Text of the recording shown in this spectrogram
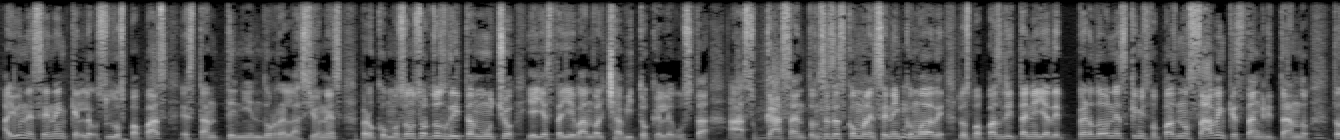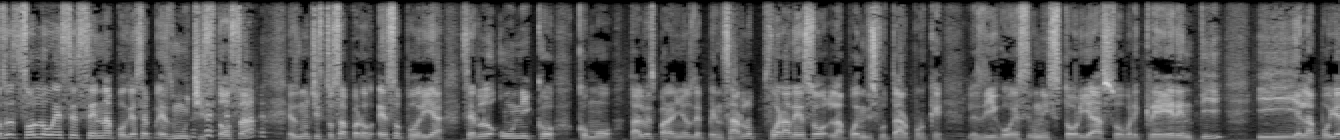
hay una escena en que los, los papás están teniendo relaciones, pero como son sordos gritan mucho y ella está llevando al chavito que le gusta a su casa. Entonces es como la escena incómoda de los papás gritan y ella de, perdón, es que mis papás no saben que están gritando. Entonces solo esa escena podría ser, es muy chistosa, es muy chistosa, pero eso podría ser lo único como tal vez para niños de pensarlo. Fuera de eso la pueden disfrutar porque les digo, es una historia sobre creer en ti y el apoyo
